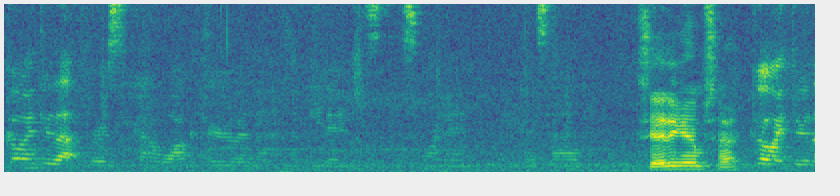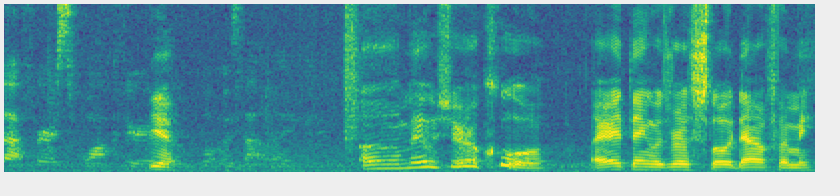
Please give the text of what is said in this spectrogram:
Going through that first kind of walkthrough in the, in the meetings this morning, you guys had. Say it again. I'm sorry. Going through that first walkthrough. Yeah. What was that like? Um, it was real cool. Like everything was real slowed down for me.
